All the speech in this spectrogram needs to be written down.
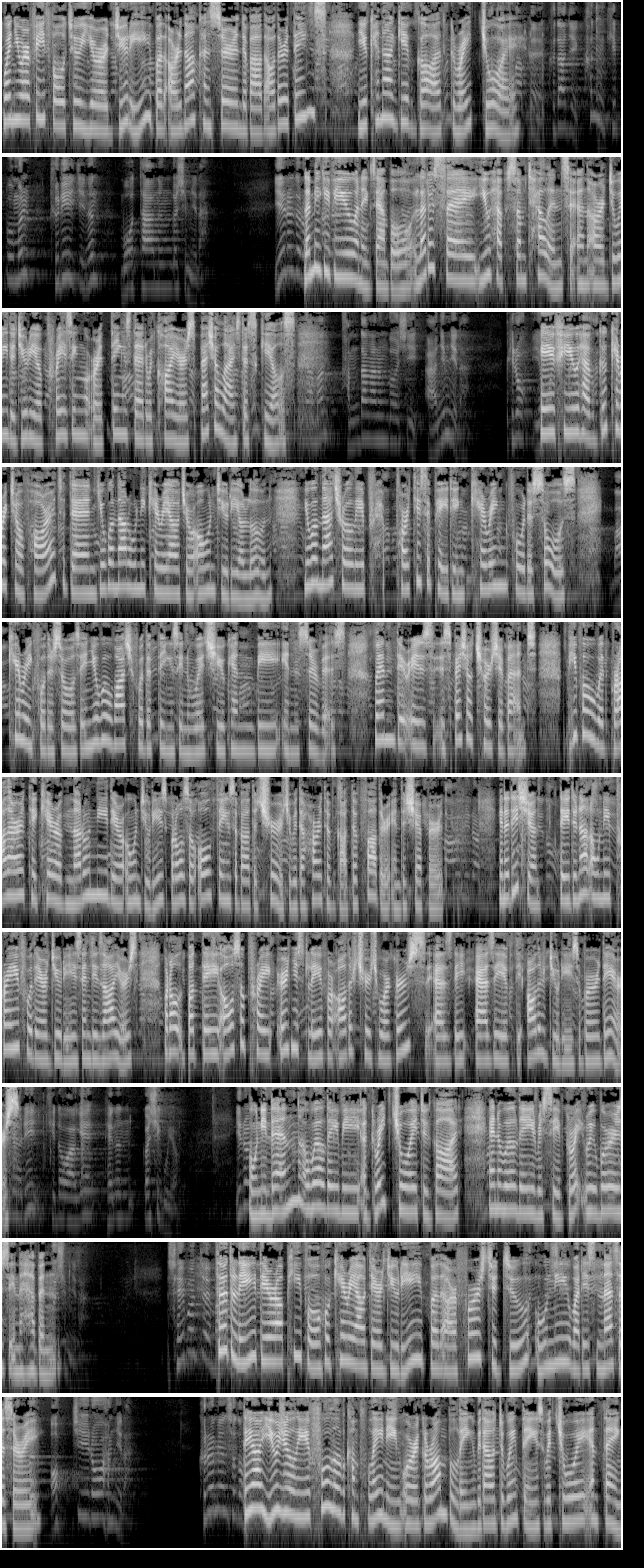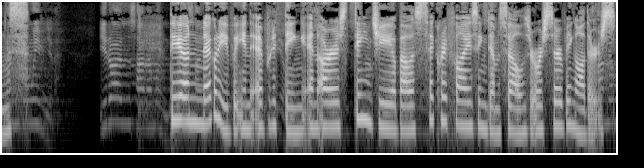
When you are faithful to your duty but are not concerned about other things, you cannot give God great joy. Let me give you an example. Let us say you have some talents and are doing the duty of praising or things that require specialized skills. If you have good character of heart, then you will not only carry out your own duty alone, you will naturally participate in caring for the souls caring for their souls, and you will watch for the things in which you can be in service. When there is a special church event, people with brother take care of not only their own duties, but also all things about the church with the heart of God the Father and the Shepherd. In addition, they do not only pray for their duties and desires, but, al- but they also pray earnestly for other church workers as, they, as if the other duties were theirs. Only then will they be a great joy to God and will they receive great rewards in heaven. Thirdly, there are people who carry out their duty but are forced to do only what is necessary. They are usually full of complaining or grumbling without doing things with joy and thanks. They are negative in everything and are stingy about sacrificing themselves or serving others.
